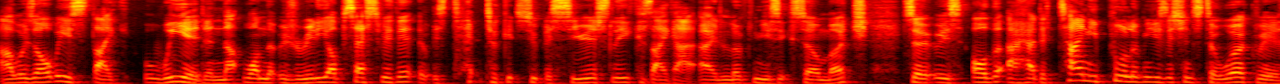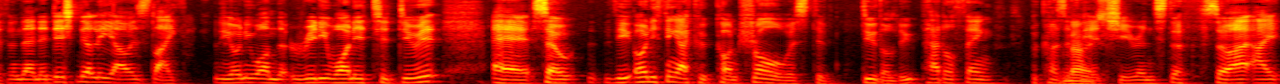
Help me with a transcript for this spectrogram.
I was always like weird and that one that was really obsessed with it that was t- took it super seriously because like I, I loved music so much. So it was all that I had a tiny pool of musicians to work with and then additionally I was like the only one that really wanted to do it. Uh, so the only thing I could control was to do the loop pedal thing because of nice. the Ed Sheeran stuff. So I, I,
